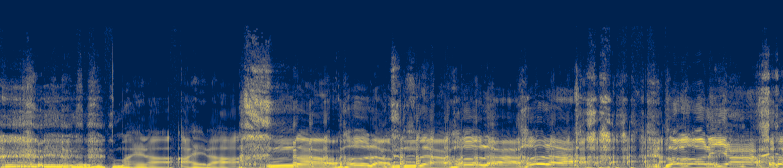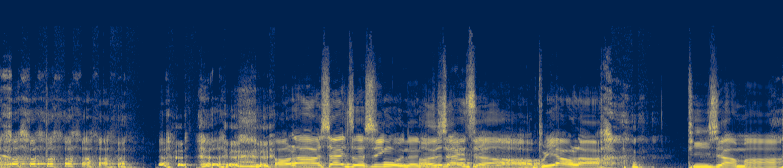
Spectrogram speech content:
买啦，矮啦，嗯 呐，喝啦，嗯呐，喝啦，喝啦，让何你呀？好啦，下一则新闻呢？你下一则哦，不要啦，听一下嘛，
